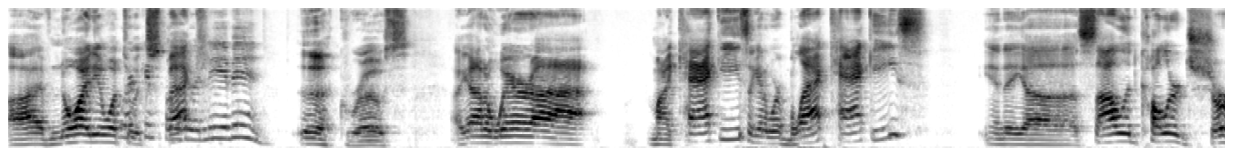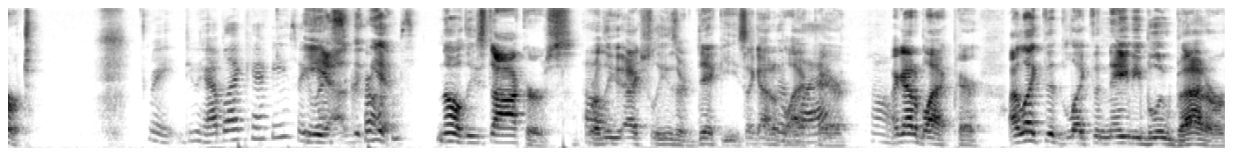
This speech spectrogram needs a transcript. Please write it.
I have no idea what to Working expect. For a living. Ugh, gross. I gotta wear uh, my khakis. I gotta wear black khakis and a uh, solid colored shirt. Wait, do you have black khakis? Are you Yeah, wearing yeah. No, these Dockers. Or Oh. the actually these are Dickies. I got a They're black, black? pair. Oh. I got a black pair. I like the like the navy blue better,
